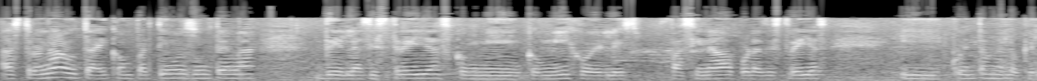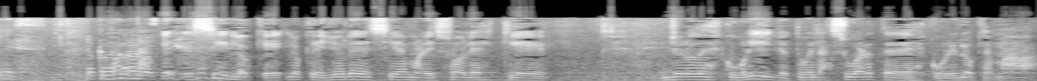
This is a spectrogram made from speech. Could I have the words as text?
astronauta? Y compartimos un tema de las estrellas con mi, con mi hijo, él es fascinado por las estrellas. Y cuéntame lo que les lo que bueno, lo que, sí, lo que, lo que yo le decía a Marisol es que yo lo descubrí, yo tuve la suerte de descubrir lo que amaba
